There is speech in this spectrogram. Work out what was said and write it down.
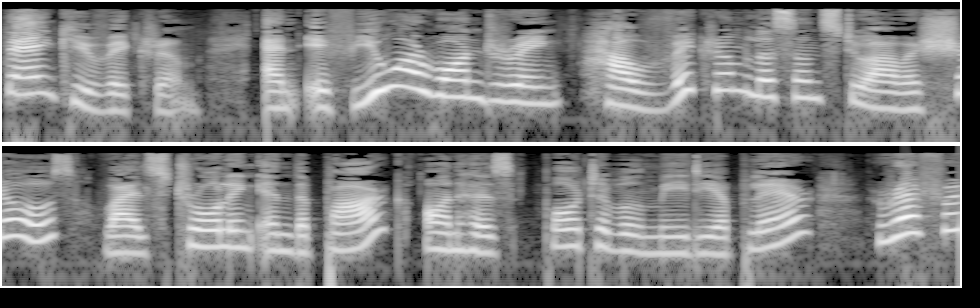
Thank you, Vikram. And if you are wondering how Vikram listens to our shows while strolling in the park on his portable media player, refer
